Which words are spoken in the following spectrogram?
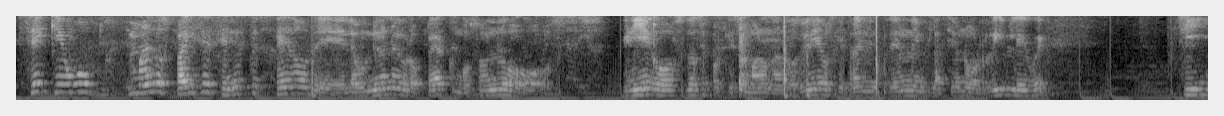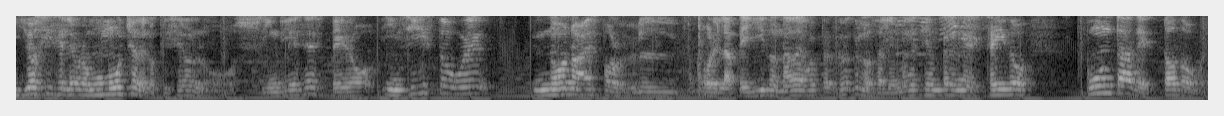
Sé que hubo malos países en este pedo de la Unión Europea, como son los griegos. No sé por qué sumaron a los griegos, que traen, traen una inflación horrible, güey. Sí, yo sí celebro mucho de lo que hicieron los ingleses, pero insisto, güey, no, no es por el, por el apellido, nada, güey, pero creo que los alemanes siempre han sido punta de todo, güey.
